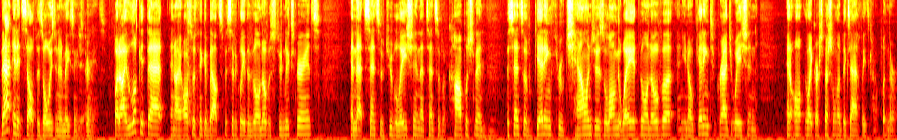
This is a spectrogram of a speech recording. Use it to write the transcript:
That in itself is always an amazing experience. Yeah. But I look at that and I also think about specifically the Villanova student experience and that sense of jubilation, that sense of accomplishment, mm-hmm. the sense of getting through challenges along the way at Villanova and, you know, getting to graduation and all, like our Special Olympics athletes kind of putting their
